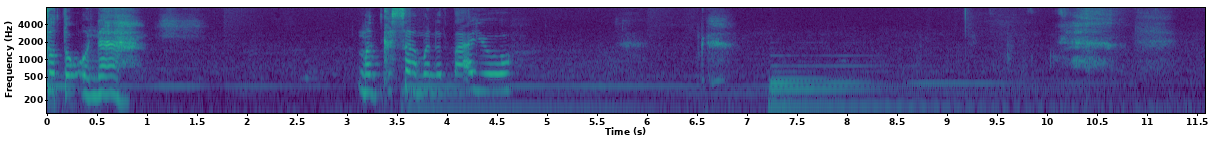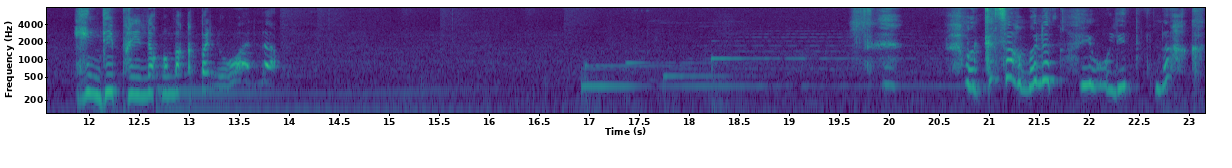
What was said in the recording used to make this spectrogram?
totoo na. Magkasama na tayo. Hindi pa rin ako makapaniwala. Magkasama na tayo ulit, anak.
